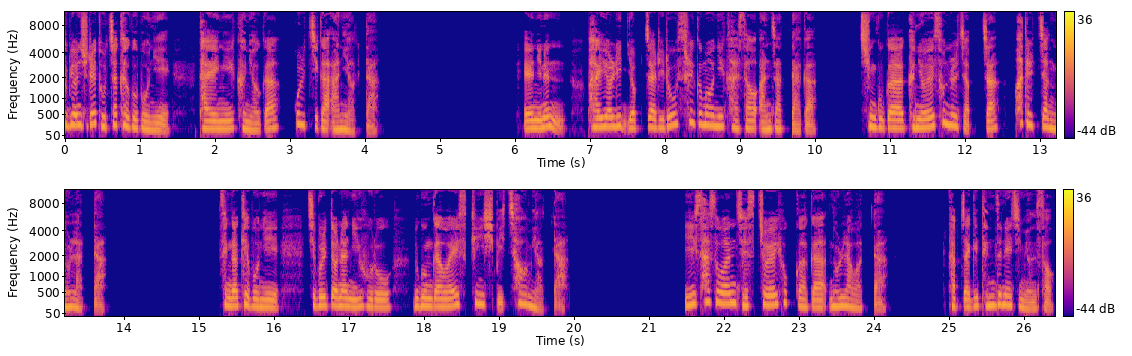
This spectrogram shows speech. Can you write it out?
흡연실에 도착하고 보니 다행히 그녀가 꼴찌가 아니었다. 애니는 바이올린 옆자리로 슬그머니 가서 앉았다가 친구가 그녀의 손을 잡자 화들짝 놀랐다. 생각해보니 집을 떠난 이후로 누군가와의 스킨십이 처음이었다. 이 사소한 제스처의 효과가 놀라웠다. 갑자기 든든해지면서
